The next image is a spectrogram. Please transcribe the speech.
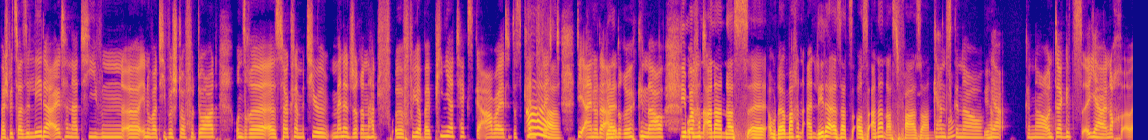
beispielsweise Lederalternativen, äh, innovative Stoffe dort. Unsere äh, Circular Material Managerin hat äh, früher bei Pinatex gearbeitet. Das kennt ah, vielleicht die ein oder ja, andere, genau. Die machen Und, Ananas äh, oder machen einen Lederersatz aus Ananasfasern. Ganz ne? genau, ja. ja. Genau, und da gibt's äh, ja noch äh,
